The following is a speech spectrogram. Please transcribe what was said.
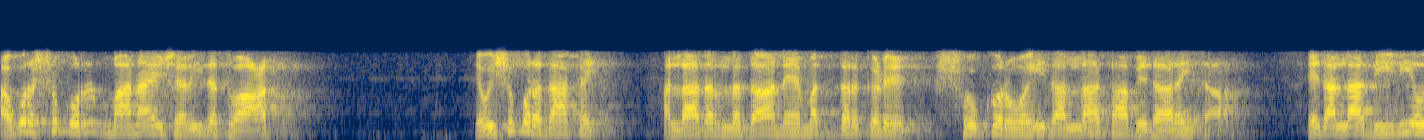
او ګور شکر معنی شری د طاعت یو شکر ادا کړئ الله در لدا نعمت در کړي شکر وای د الله تابعداري تا اې د الله دینی او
